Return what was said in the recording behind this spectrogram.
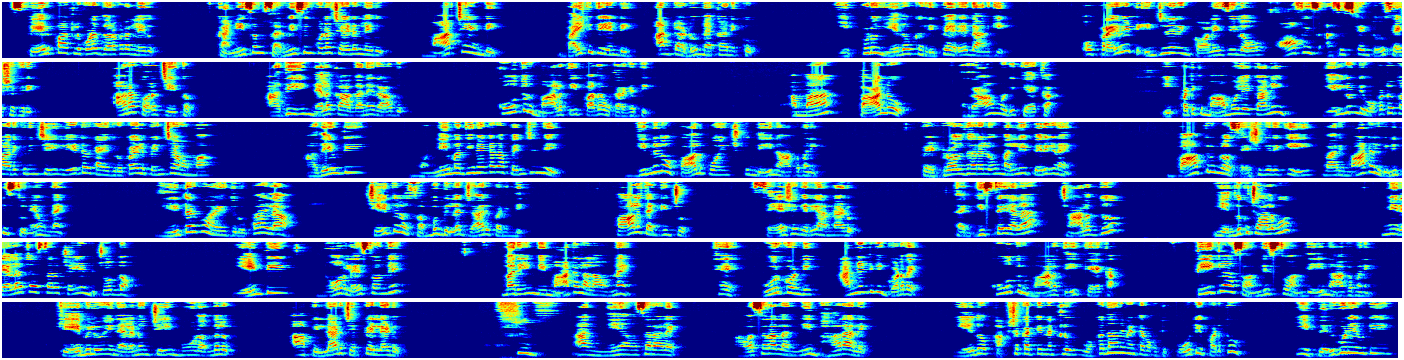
స్పేర్ పార్ట్లు కూడా దొరకడం లేదు. కనీసం సర్వీసింగ్ కూడా చేయడం లేదు. మార్చేయండి. బైక్ తీయండి అంటాడు మెకానిక్ ఎప్పుడూ ఏదో ఒక రిపేరే దానికి. ఓ ప్రైవేట్ ఇంజనీరింగ్ కాలేజీలో ఆఫీస్ అసిస్టెంట్ శేషగిరి. అరకొర జీతం. అది నెల కాగానే రాదు. కూతురు మాలతి పదవ తరగతి. అమ్మా పాలు. రాముడి కేక. ఇప్పటికి మామూలే కాని ఎల్లుండి ఒకటో తారీఖు నుంచి లీటర్కి ఐదు రూపాయలు పెంచామమ్మా. అదేమిటి? మొన్నే మధ్యనే కదా పెంచింది. గిన్నెలో పాలు పోయించుకుంది నాగమణి. పెట్రోల్ ధరలు మళ్ళీ పెరిగినాయి. బాత్రూంలో శేషగిరికి వారి మాటలు వినిపిస్తూనే ఉన్నాయి. లీటర్కు ఐదు రూపాయలా? చేతిలో సబ్బు బిల్ల జారిపడింది పాలు తగ్గించు శేషగిరి అన్నాడు. తగ్గిస్తే ఎలా? చాలద్దు. ఎందుకు చాలవు? మీరెలా చేస్తారో చెయ్యండి చూద్దాం. ఏంటి? నోరు లేస్తోంది? మరి మీ మాటలు అలా ఉన్నాయి. హే ఊరుకోండి అన్నింటికీ గొడవే. కూతురు మాలతి కేక. టీ గ్లాసు అందిస్తూ అంది నాగమణి. కేబులు ఈ నెల నుంచి మూడొందలు. ఆ పిల్లాడు చెప్పెళ్ళాడు. అన్నీ అవసరాలే. అవసరాలన్నీ భారాలే. ఏదో కక్ష కట్టినట్లు ఒకదాని వెంట ఒకటి పోటీ పడుతూ ఈ పెరుగుడేమిటి?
